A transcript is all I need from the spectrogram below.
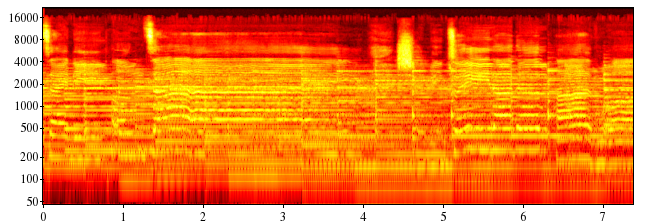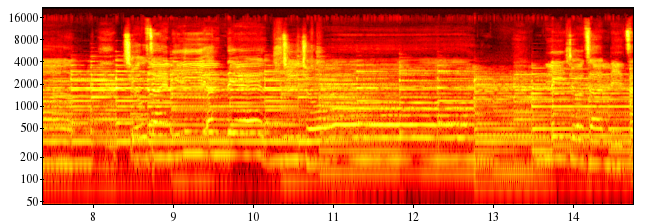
在你同在。生命最大的盼望就在你恩典之中，你就站立在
